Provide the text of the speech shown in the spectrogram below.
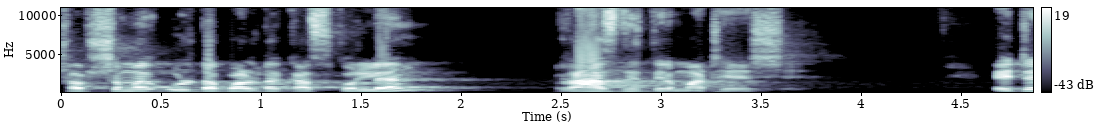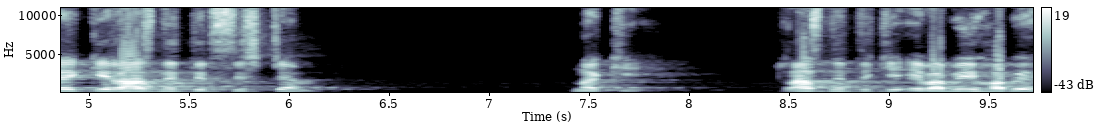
সবসময় উল্টাপাল্টা কাজ করলেন রাজনীতির মাঠে এসে। এটাই কি রাজনীতির সিস্টেম নাকি? রাজনীতি কি এভাবেই হবে?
